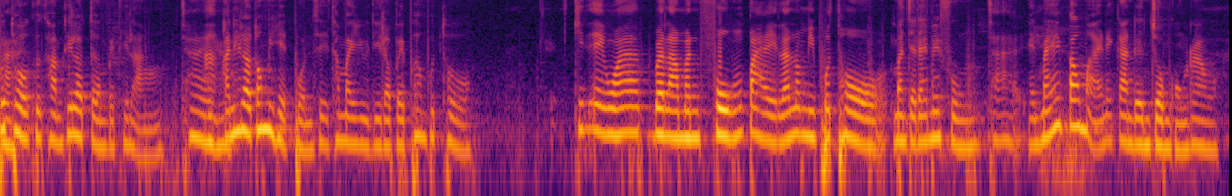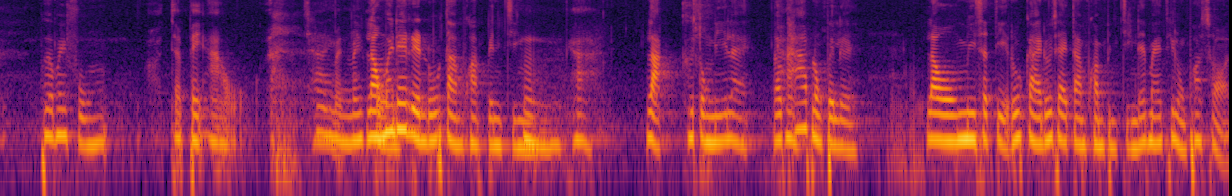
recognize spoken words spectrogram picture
พุทค่ะโธคือคำที่เราเติมไปทีหลัง ใช่อะค่ะคราวนี้เราต้องมีเหตุผลสิทำไมอยู่ดีเราไปเพิ่มพุทโธ คิดเองว่าเวลามันฟุ้งไปแล้วเรามีพุทโธ มันจะได้ไม่ฟุ้งใช่เห็นไหมเป้าหมายในการเดินจมของเรา เพื่อไม่ฟุ้งจะไปเอาใช่ให้มันไม่ฟุ้งเราไม่ได้เรียนรู้ตามความเป็นจริงอืมค่ะ หลักคือตรงนี้เลย เราค่ะทาบลงไปเลย เรามีสติรู้กายรู้ใจตามความเป็นจริงได้ไหมที่หลวงพ่อสอน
